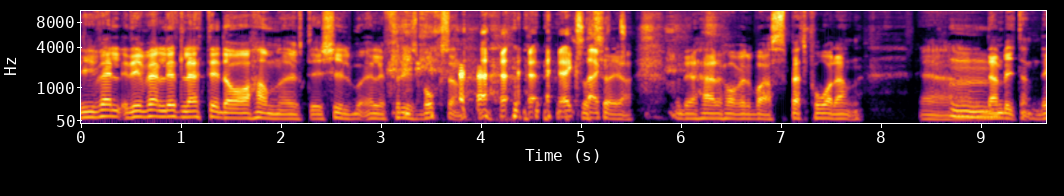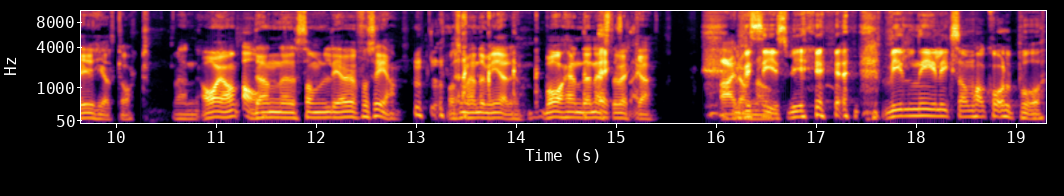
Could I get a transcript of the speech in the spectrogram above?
Det är, väl, det är väldigt lätt idag att hamna ute i kyl, eller frysboxen. Exakt. det här har väl bara spett på den, eh, Mm. den biten. Det är helt klart. Men ja, ja, Ja. den eh, som lever får se vad som händer mer. Vad händer nästa vecka? Know. Precis. Vi, vill ni liksom ha koll på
